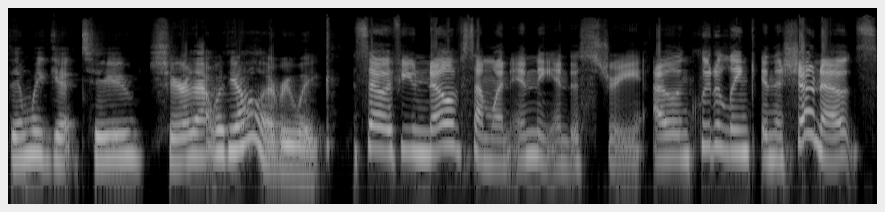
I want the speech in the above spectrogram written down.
then we get to share that with y'all every week. So if you know of someone in the industry, I will include a link in the show notes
